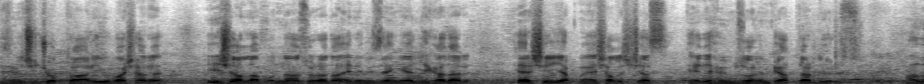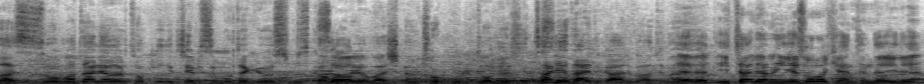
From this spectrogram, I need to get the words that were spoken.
bizim için çok tarihi bir başarı. İnşallah bundan sonra da elimizden geldiği kadar her şeyi yapmaya çalışacağız. Hedefimiz olimpiyatlar diyoruz. Valla siz o madalyaları topladıkça bizim burada göğsümüz kabarıyor başkanım. Çok mutlu oluyoruz. İtalya'daydı galiba değil mi? Evet, İtalya'nın Jesolo kentindeydi.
